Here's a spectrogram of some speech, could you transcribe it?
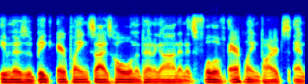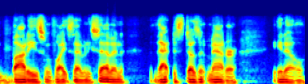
even though there's a big airplane sized hole in the Pentagon and it's full of airplane parts and bodies from Flight 77, that just doesn't matter, you know.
